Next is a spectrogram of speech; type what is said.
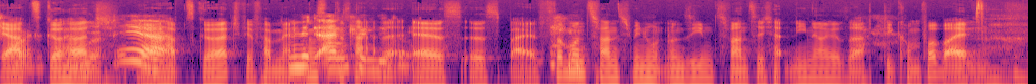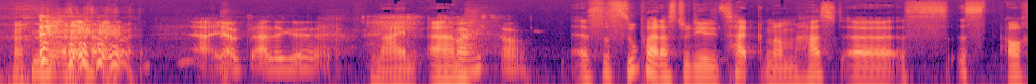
ihr habt's Freude. gehört, Cool. ihr Ja. habt's gehört. Wir vermerken Mit es gerade. Ankündigung. Es ist bei 25 Minuten und 27 hat Nina gesagt, die kommen vorbei. Ja, ihr habt es alle gehört. Nein, Ich freue ähm, mich drauf. es ist super, dass du dir die Zeit genommen hast. Äh, es ist auch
